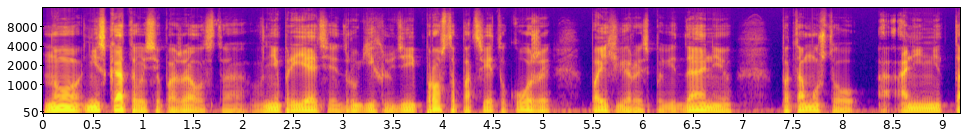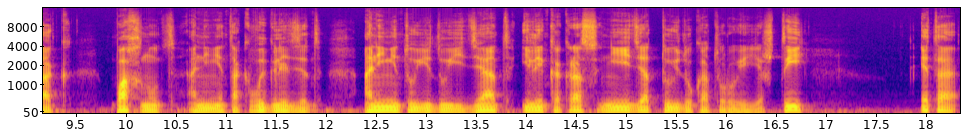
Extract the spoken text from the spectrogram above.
Но не скатывайся, пожалуйста, в неприятие других людей просто по цвету кожи, по их вероисповеданию, потому что они не так пахнут, они не так выглядят, они не ту еду едят или как раз не едят ту еду, которую ешь ты. Это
